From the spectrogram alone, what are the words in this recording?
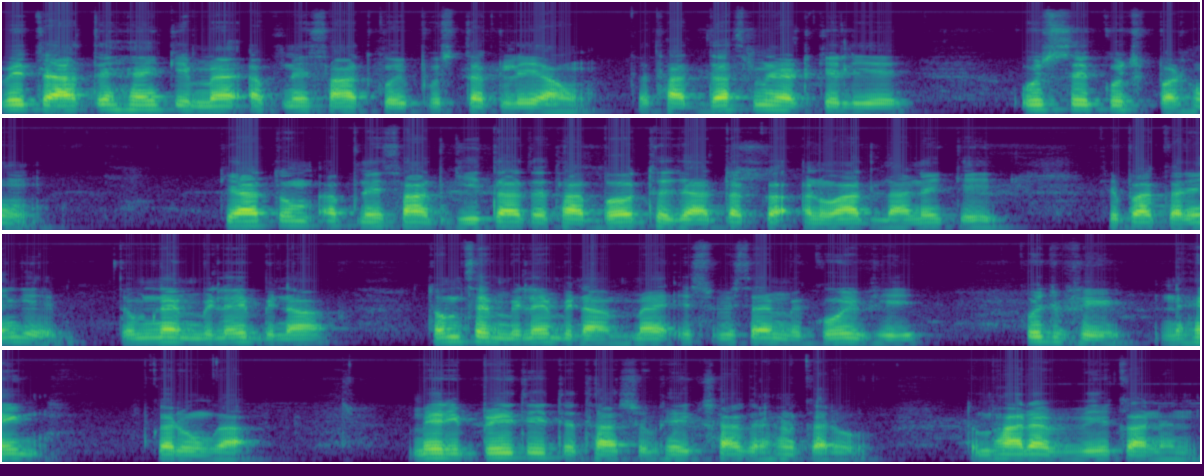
वे चाहते हैं कि मैं अपने साथ कोई पुस्तक ले आऊँ तथा दस मिनट के लिए उससे कुछ पढ़ूं। क्या तुम अपने साथ गीता तथा बौद्ध जातक का अनुवाद लाने की कृपा करेंगे? तुमने मिले बिना, तुमसे मिले बिना मैं इस विषय में कोई भी, कुछ भी नहीं करूँगा। मेरी प्रीति तथा शुभेच्छा ग्रहण करो। तुम्हारा Vivekananda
